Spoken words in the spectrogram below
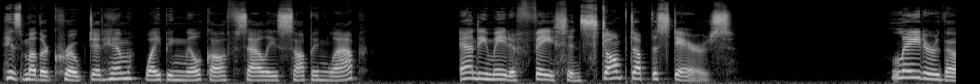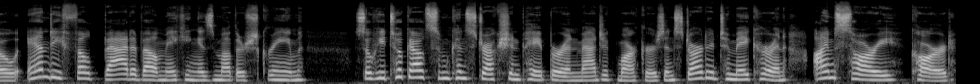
His mother croaked at him, wiping milk off Sally's sopping lap. Andy made a face and stomped up the stairs. Later, though, Andy felt bad about making his mother scream, so he took out some construction paper and magic markers and started to make her an I'm sorry card.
